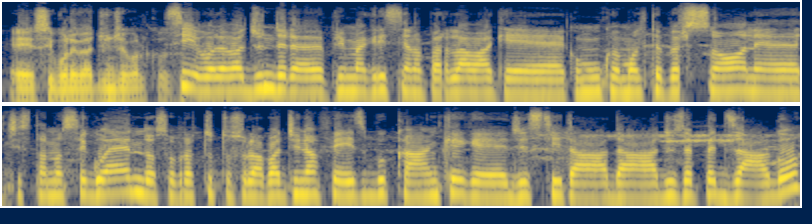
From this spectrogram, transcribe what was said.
E si voleva aggiungere qualcosa? Sì, volevo aggiungere, prima Cristiano parlava che comunque molte persone ci stanno seguendo, soprattutto sulla pagina Facebook anche che è gestita da Giuseppe Zago,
